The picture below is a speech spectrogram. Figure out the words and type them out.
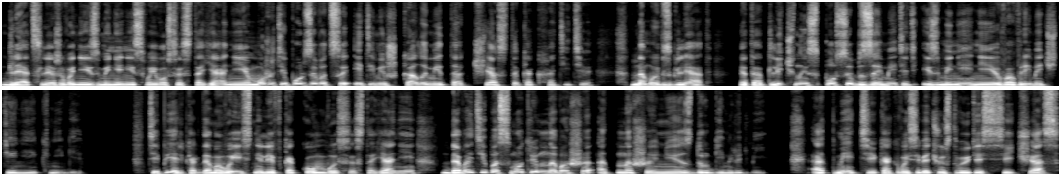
Для отслеживания изменений своего состояния можете пользоваться этими шкалами так часто, как хотите. На мой взгляд, это отличный способ заметить изменения во время чтения книги. Теперь, когда мы выяснили, в каком вы состоянии, давайте посмотрим на ваше отношение с другими людьми. Отметьте, как вы себя чувствуете сейчас,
